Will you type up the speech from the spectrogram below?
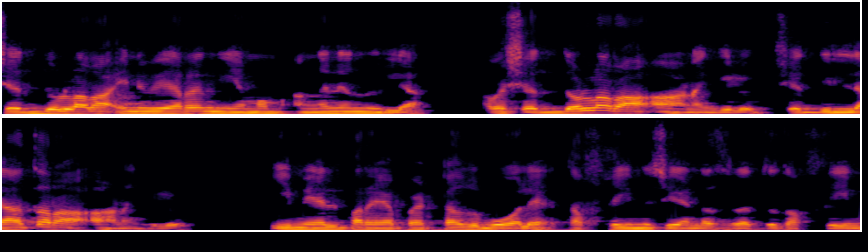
ഷെദ്ദുള്ള റായിന് വേറെ നിയമം അങ്ങനെയൊന്നുമില്ല. അപ്പൊ ഷെദ്ദുള്ള റാ ആണെങ്കിലും ഷെദ്ദില്ലാത്ത റാ ആണെങ്കിലും ഈ മേൽ പറയപ്പെട്ടതുപോലെ തഫ്രീം ചെയ്യേണ്ട സ്ഥലത്ത് തഫ്രീം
